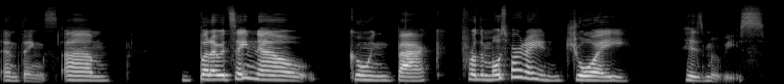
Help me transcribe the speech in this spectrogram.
and things. Um, but I would say now going back, for the most part, I enjoy his movies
